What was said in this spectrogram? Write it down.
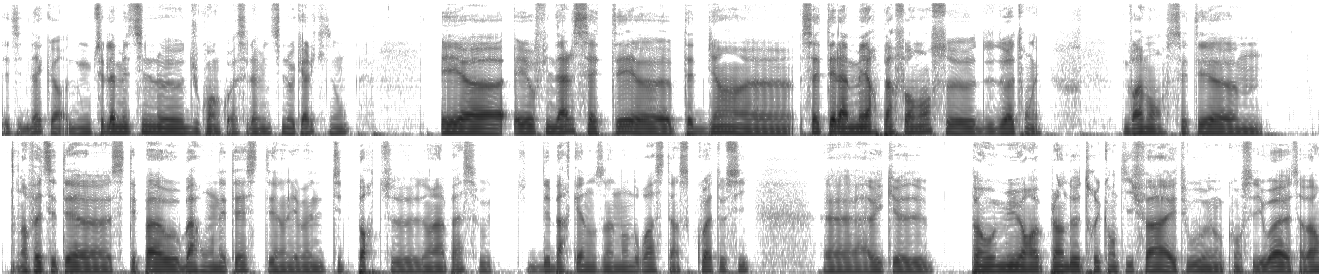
Et d'accord. Donc c'est de la médecine euh, du coin, quoi. C'est de la médecine locale qu'ils ont. Et, et, au final, ça a été peut-être bien. ça a été la meilleure performance de, de la tournée. Vraiment, c'était. en fait, c'était c'était pas au bar où on était, c'était il y avait une petite porte dans l'impasse où tu dans un endroit, c'était un squat aussi, euh, avec euh, peint au mur, plein de trucs antifa et tout. Donc on s'est dit, ouais, ça va,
